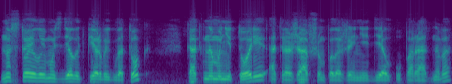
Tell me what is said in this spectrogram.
Но стоило ему сделать первый глоток, как на мониторе, отражавшем положение дел у парадного,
